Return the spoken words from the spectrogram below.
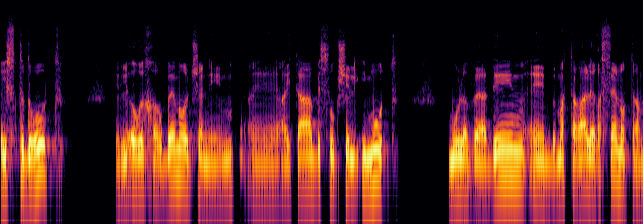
ההסתדרות לאורך הרבה מאוד שנים אה, הייתה בסוג של עימות מול הוועדים אה, במטרה לרסן אותם,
